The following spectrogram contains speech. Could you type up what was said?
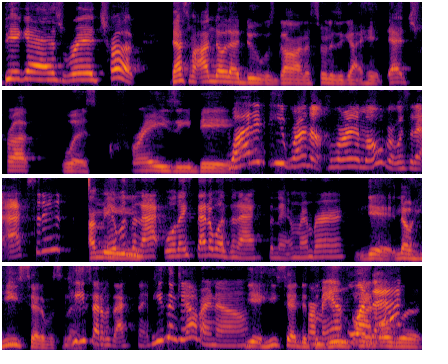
big ass red truck. That's why I know that dude was gone as soon as he got hit. That truck was crazy big. Why did he run run him over? Was it an accident? I mean, it was an act. Well, they said it was an accident. Remember? yeah, no, he said it was. An He said it was accident. accident. He's in jail right now. Yeah, he said that For the dude manslaughter. came that? over.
